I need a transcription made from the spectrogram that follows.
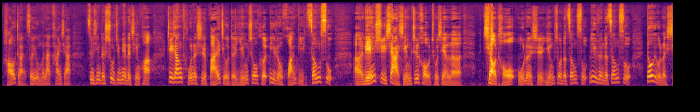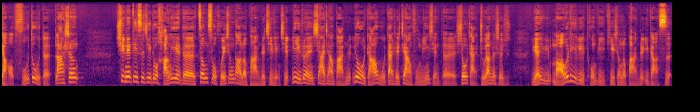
好转，所以我们来看一下最新的数据面的情况。这张图呢是白酒的营收和利润环比增速，啊，连续下行之后出现了。翘头，无论是营收的增速、利润的增速，都有了小幅度的拉升。去年第四季度行业的增速回升到了百分之七点七，利润下降百分之六点五，但是降幅明显的收窄，主要呢是源于毛利率同比提升了百分之一点四，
